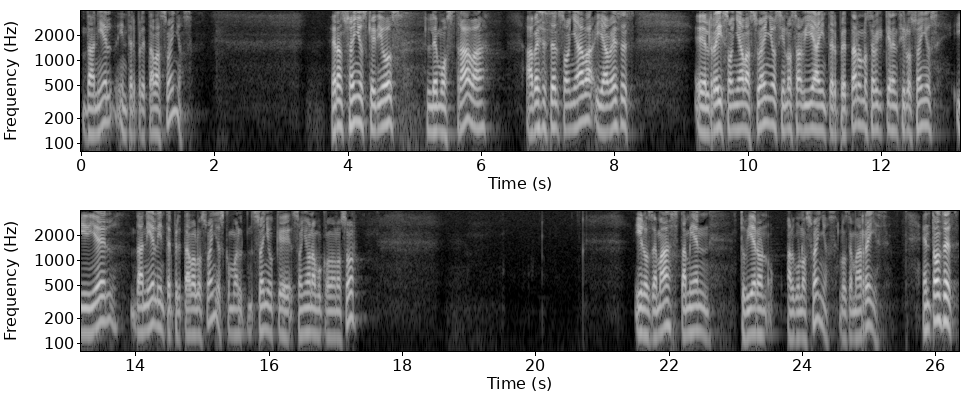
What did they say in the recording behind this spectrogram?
Daniel interpretaba sueños. Eran sueños que Dios le mostraba. A veces él soñaba y a veces el rey soñaba sueños y no sabía interpretar o no sabía qué quieren decir los sueños. Y él, Daniel, interpretaba los sueños, como el sueño que soñó Nabucodonosor. Y los demás también tuvieron algunos sueños, los demás reyes. Entonces,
